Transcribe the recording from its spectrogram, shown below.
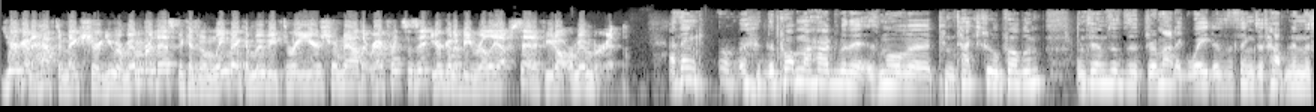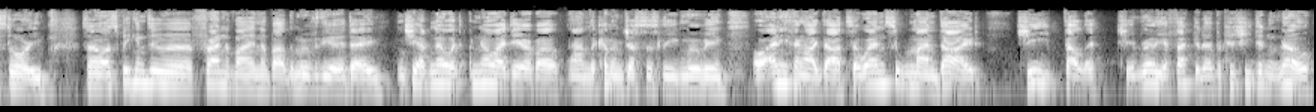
you're gonna have to make sure you remember this because when we make a movie three years from now that references it, you're gonna be really upset if you don't remember it. I think the problem I had with it is more of a contextual problem in terms of the dramatic weight of the things that happen in the story. So I was speaking to a friend of mine about the movie the other day, and she had no no idea about um, the coming Justice League movie or anything like that. So when Superman died, she felt it it really affected her because she didn't know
